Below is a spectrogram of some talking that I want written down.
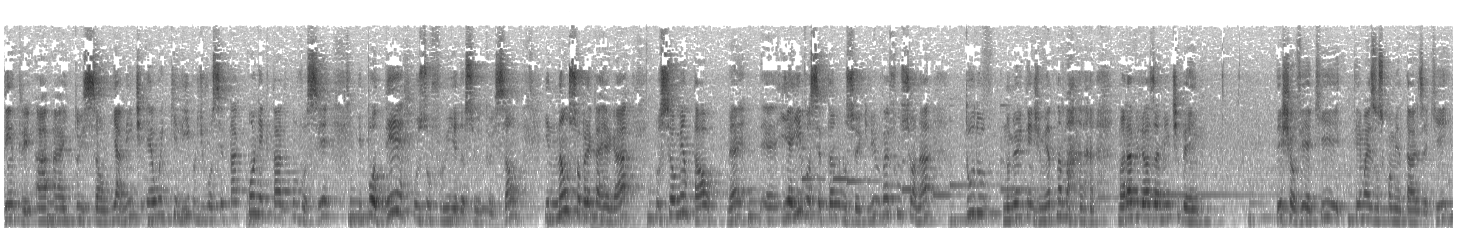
entre a, a, intuição e a mente é o equilíbrio de você estar conectado com você e poder usufruir da sua intuição e não sobrecarregar o seu mental. Né? É, e aí, você estando no seu equilíbrio, vai funcionar tudo, no meu entendimento, maravilhosamente bem. Deixa eu ver aqui, tem mais uns comentários aqui.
